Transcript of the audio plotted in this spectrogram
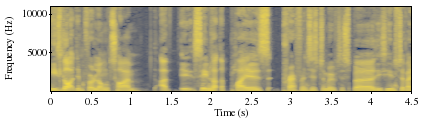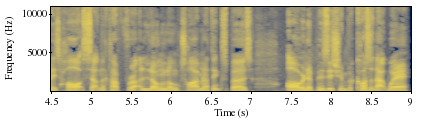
he's liked him for a long time. It seems like the players' preference is to move to Spurs. He seems to have had his heart set on the club for a long, long time. And I think Spurs are in a position because of that where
